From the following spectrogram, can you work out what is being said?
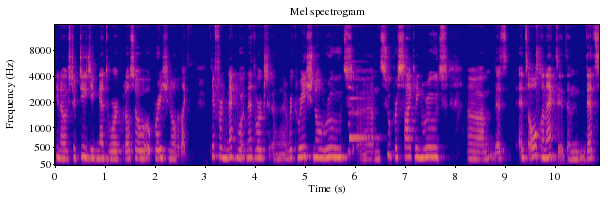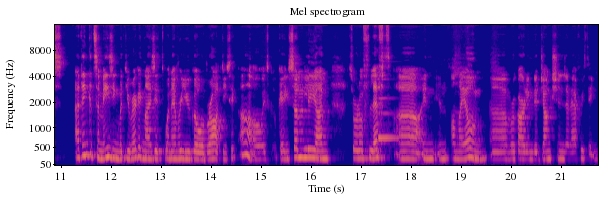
you know, strategic network, but also operational, like different network networks, uh, recreational routes, um, super cycling routes. Um, that's it's all connected, and that's I think it's amazing. But you recognize it whenever you go abroad. You say, oh, it's okay. Suddenly I'm sort of left uh, in, in on my own uh, regarding the junctions and everything.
